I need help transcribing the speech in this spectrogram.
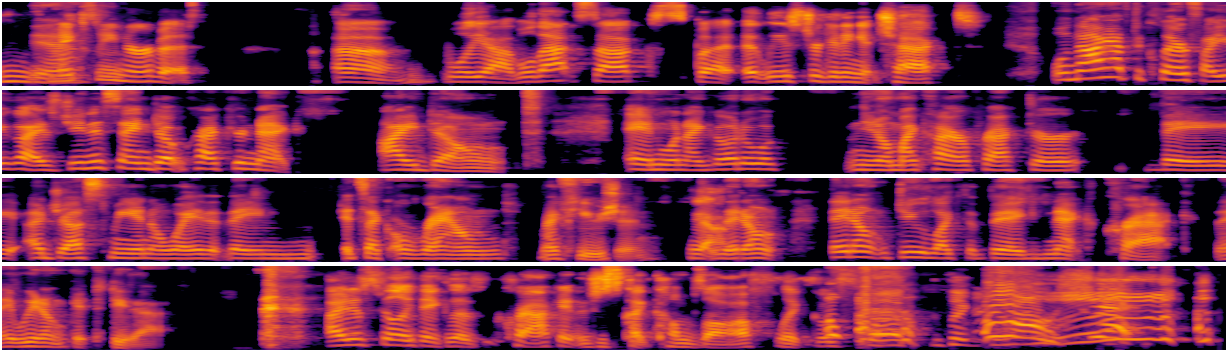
it Yeah. makes me nervous. Um, well, yeah, well, that sucks, but at least you're getting it checked. Well, now I have to clarify, you guys. Jeanna's saying don't crack your neck. I don't. And when I go to a, you know, my chiropractor, they adjust me in a way that they, it's like around my fusion. So Yeah. they don't, they don't do like the big neck crack. They, we don't get to do that. I just feel like they just crack it and it just like comes off. Like, oh, fuck. It's like, Oh, shit.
